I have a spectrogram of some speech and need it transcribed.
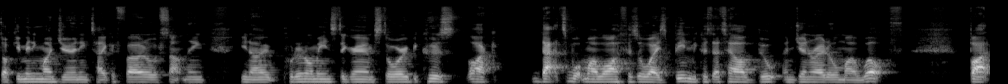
documenting my journey, take a photo of something, you know, put it on my Instagram story because like that's what my life has always been because that's how I've built and generated all my wealth. But,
